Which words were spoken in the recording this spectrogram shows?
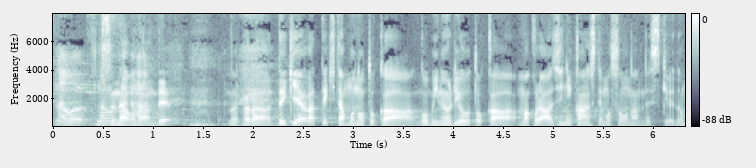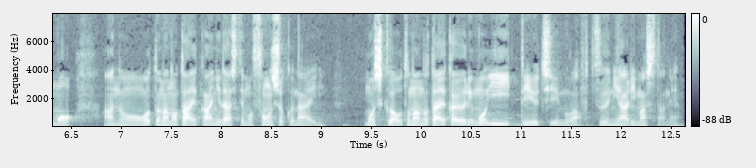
素直素直なんで。だから出来上がってきたものとかゴミの量とか、まあ、これ味に関してもそうなんですけれどもあの大人の大会に出しても遜色ないもしくは大人の大会よりもいいっていうチームは普通にありましたね。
